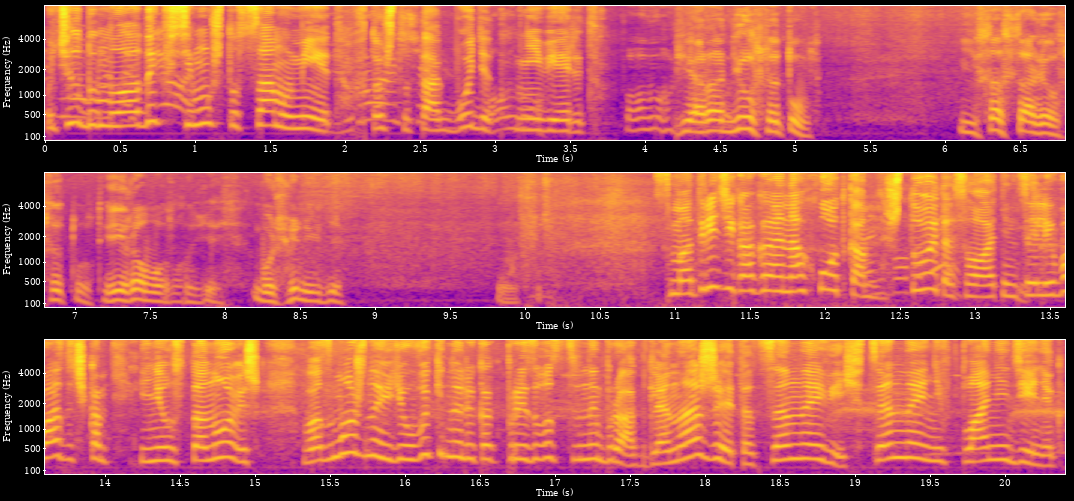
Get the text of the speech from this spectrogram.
Учил бы молодых всему, что сам умеет. В то, что так будет, не верит. Я родился тут и состарился тут, и работал здесь, больше нигде. Смотрите, какая находка. Что это, салатница или вазочка, и не установишь. Возможно, ее выкинули как производственный брак. Для нас же это ценная вещь. Ценная не в плане денег.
